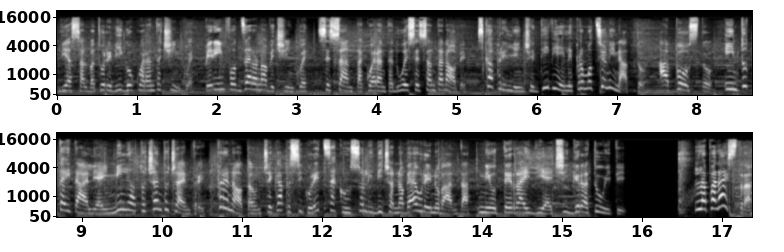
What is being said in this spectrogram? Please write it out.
via Salvatore Vigo 45. Per info 095 60 42 69. Scopri gli incentivi e le promozioni in atto. A posto! In tutta Italia in 1800 centri. Prenota Prenota un check-up sicurezza con soli 19,90 euro. Ne otterrai 10 gratuiti. La palestra!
